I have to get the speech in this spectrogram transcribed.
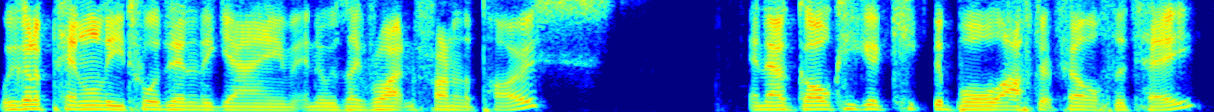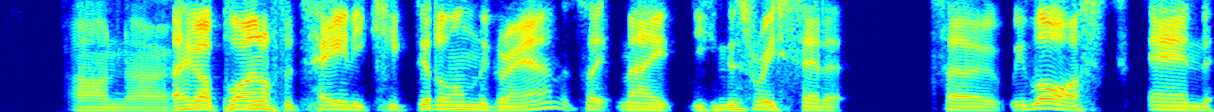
we got a penalty towards the end of the game and it was like right in front of the posts. And our goal kicker kicked the ball after it fell off the tee. Oh no. They got blown off the tee and he kicked it along the ground. It's like, mate, you can just reset it. So we lost. And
